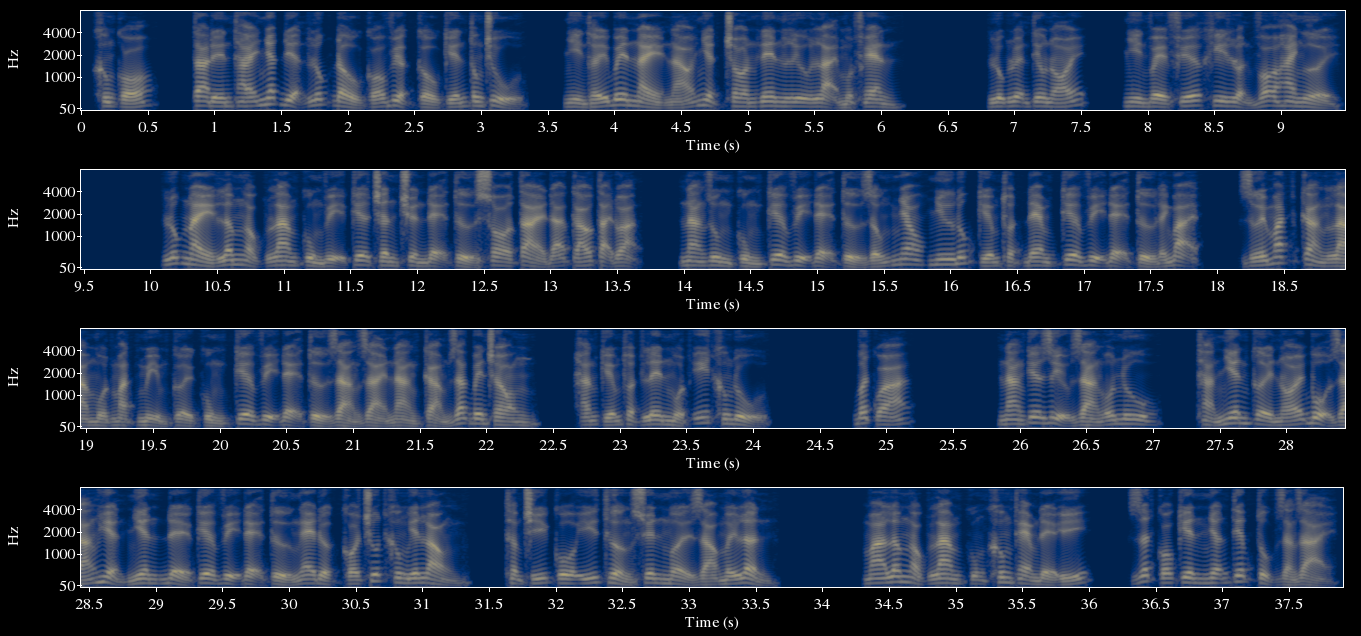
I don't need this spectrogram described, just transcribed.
Không có, ta đến Thái Nhất Điện lúc đầu có việc cầu kiến tông chủ, nhìn thấy bên này náo nhiệt cho nên lưu lại một phen. Lục luyện tiêu nói, nhìn về phía khi luận võ hai người. Lúc này Lâm Ngọc Lam cùng vị kia chân truyền đệ tử so tài đã cáo tại đoạn, nàng dùng cùng kia vị đệ tử giống nhau như lúc kiếm thuật đem kia vị đệ tử đánh bại, dưới mắt càng là một mặt mỉm cười cùng kia vị đệ tử giảng giải nàng cảm giác bên trong, hắn kiếm thuật lên một ít không đủ. Bất quá. Nàng kia dịu dàng ôn nhu, thản nhiên cười nói bộ dáng hiển nhiên để kia vị đệ tử nghe được có chút không yên lòng, thậm chí cố ý thường xuyên mời giáo mấy lần. Mà Lâm Ngọc Lam cũng không thèm để ý, rất có kiên nhẫn tiếp tục giảng giải.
